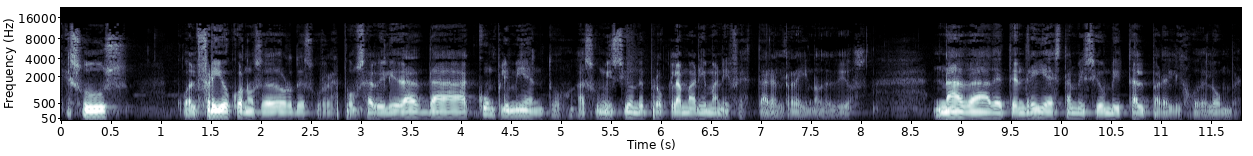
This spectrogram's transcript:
Jesús cual frío conocedor de su responsabilidad, da cumplimiento a su misión de proclamar y manifestar el reino de Dios. Nada detendría esta misión vital para el Hijo del Hombre,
